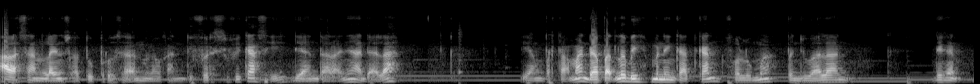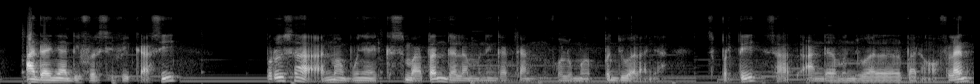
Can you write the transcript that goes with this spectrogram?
Alasan lain suatu perusahaan melakukan diversifikasi di antaranya adalah yang pertama dapat lebih meningkatkan volume penjualan dengan adanya diversifikasi perusahaan mempunyai kesempatan dalam meningkatkan volume penjualannya. Seperti saat Anda menjual barang offline,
